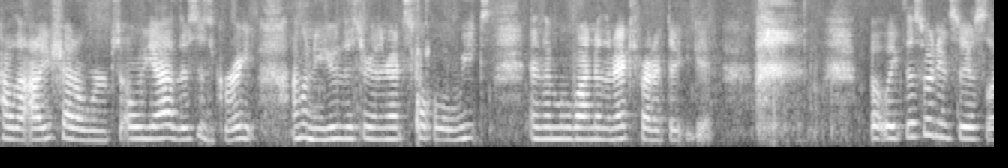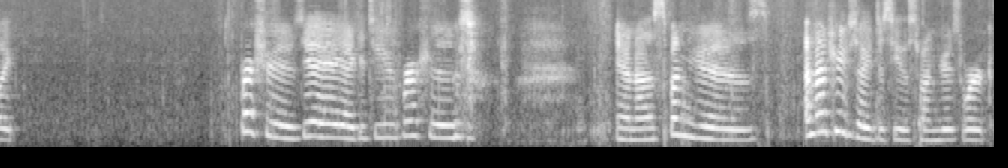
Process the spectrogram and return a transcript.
how the eyeshadow works. Oh yeah, this is great. I'm gonna use this for the next couple of weeks and then move on to the next product that you get. but like this one is just like brushes. Yay, I get to use brushes. and uh, sponges. I'm actually excited to see the sponges work.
